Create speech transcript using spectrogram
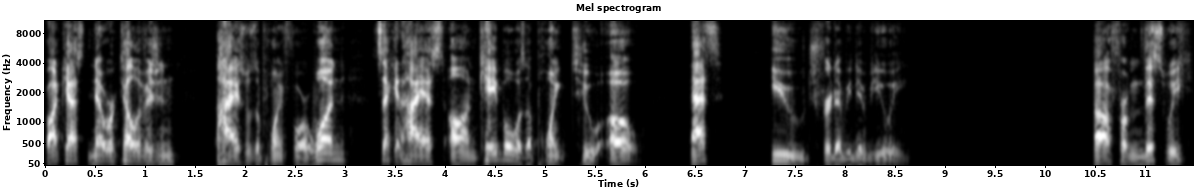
Broadcast network television, the highest was a 0.41. Second highest on cable was a 0.20. That's huge for WWE. Uh, from this week,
